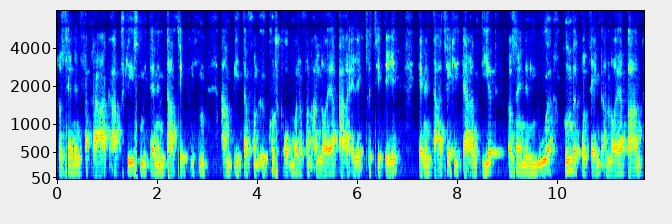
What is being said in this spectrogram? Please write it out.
dass sie einen Vertrag abschließen mit einem tatsächlichen Anbieter von Ökostrom oder von erneuerbarer Elektrizität, der ihnen tatsächlich garantiert, dass er ihnen nur 100 Prozent erneuerbaren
